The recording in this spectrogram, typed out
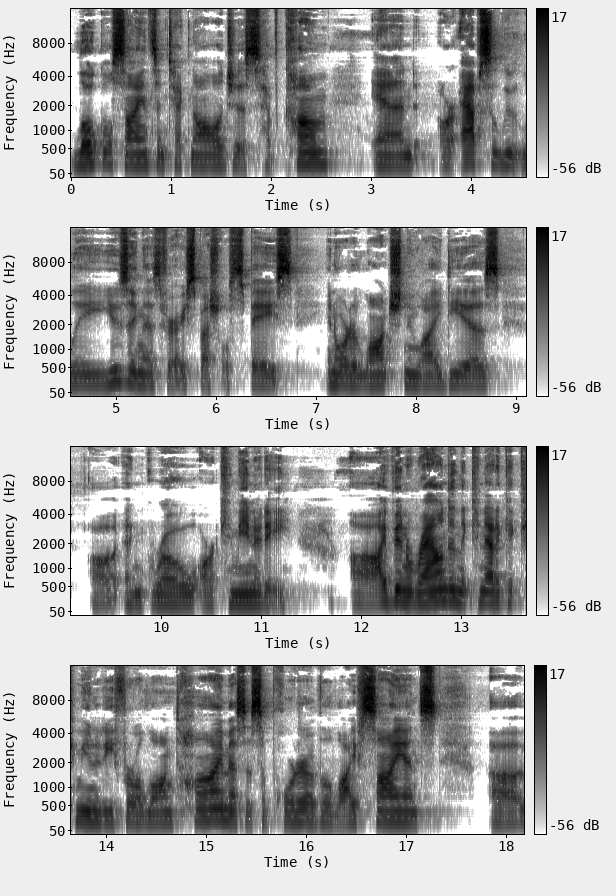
local science and technologists have come and are absolutely using this very special space in order to launch new ideas uh, and grow our community. Uh, I've been around in the Connecticut community for a long time as a supporter of the life science uh,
